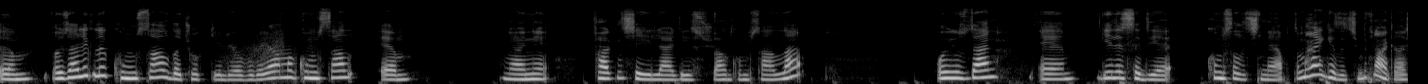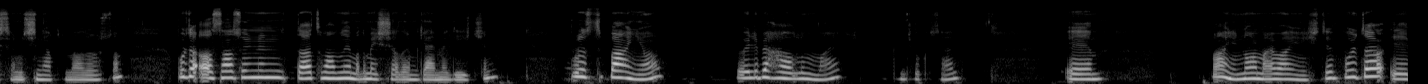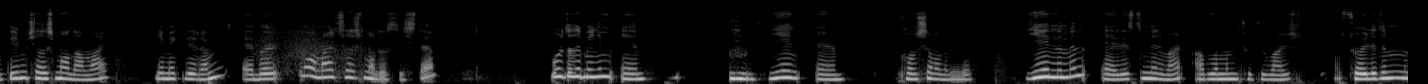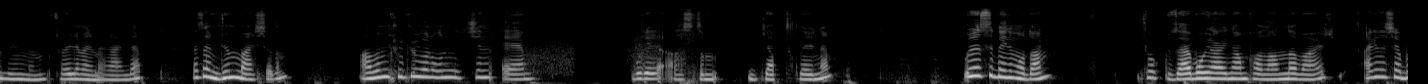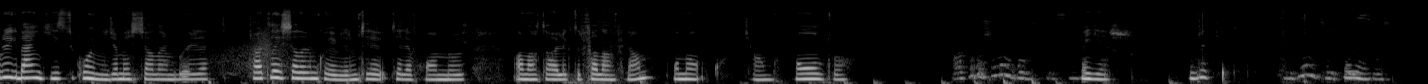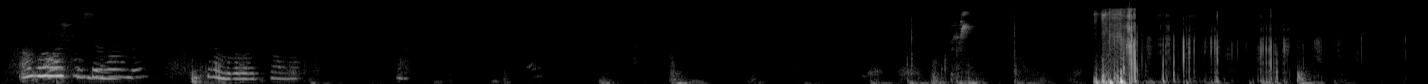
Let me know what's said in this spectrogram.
Ee, özellikle kumsal da çok geliyor buraya ama kumsal yani farklı şehirlerdeyiz şu an kumsalla. O yüzden gelirse diye kumsal içinde yaptım. Herkes için, bütün arkadaşlarım için yaptım daha doğrusu. Burada asansörün daha tamamlayamadım eşyalarım gelmediği için. Burası banyo. Böyle bir havlum var. Bakın çok güzel. E, banyo, normal banyo işte. Burada e, benim çalışma odam var yemeklerim. E, böyle normal çalışma odası işte. Burada da benim e, yeğen e, konuşamadım dur. Yeğenimin e, resimleri var. Ablamın çocuğu var. Söyledim mi bilmiyorum. Söylemedim herhalde. Zaten dün başladım. Ablamın çocuğu var. Onun için e, buraya astım yaptıklarını. Burası benim odam. Çok güzel. Boy aynam falan da var. Arkadaşlar buraya ben giysi koymayacağım. Eşyalarımı böyle farklı eşyalarımı koyabilirim. Te- telefondur, anahtarlıktır falan filan. Onu koyacağım. Ne oldu? Arkadaşınla mı konuşuyorsun? Hayır. Video çek. Video mu çekiyorsun? Ama buralar keselim. devam et. Keselim buraları bir şey olmaz.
